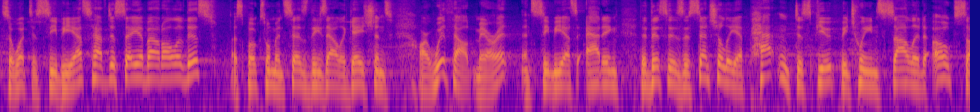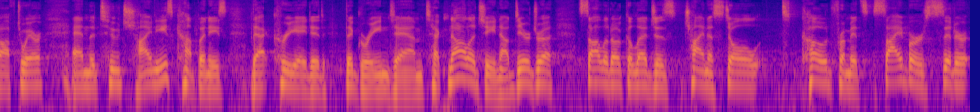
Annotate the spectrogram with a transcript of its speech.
So what does CBS have to say about all of this? A spokeswoman says these allegations are without merit, and CBS adding that this is essentially a patent dispute between Solid Oak Software and the two Chinese companies that created the Green Dam technology. Now, Deirdre, Solid Oak alleges China stole code from its CyberSitter,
